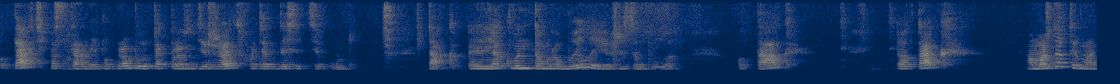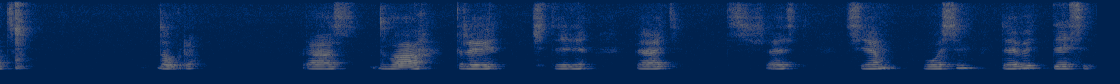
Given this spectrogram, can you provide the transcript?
Отак типа стану і попробую так просто держати хоча б 10 секунд. Так, е, як вони там робили, я вже забула. Отак. Отак. А можна триматися? Добре. Раз, два, три, чотири, п'ять, шесть, сім, восемь, дев'ять, десять.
